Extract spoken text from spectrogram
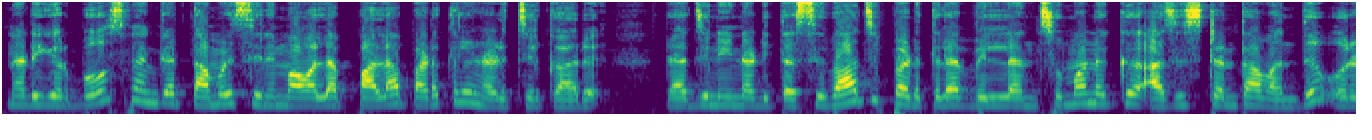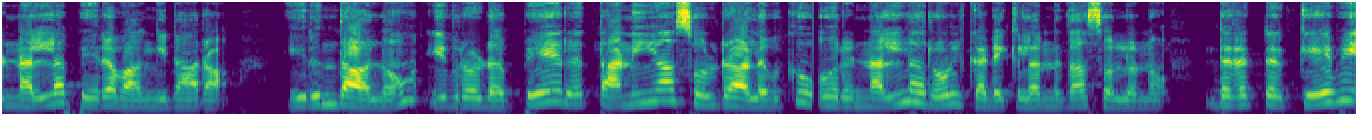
நடிகர் போஸ் வெங்கட் தமிழ் சினிமாவில் பல படத்துல நடிச்சிருக்காரு. ரஜினி நடித்த சிவாஜி படத்துல வில்லன் சுமனுக்கு அசிஸ்டண்டா வந்து ஒரு நல்ல பேரை வாங்கினாராம். இருந்தாலும் இவரோட பேரு தனியா சொல்ற அளவுக்கு ஒரு நல்ல ரோல் கிடைக்கலன்னு தான் சொல்லணும். Director K V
